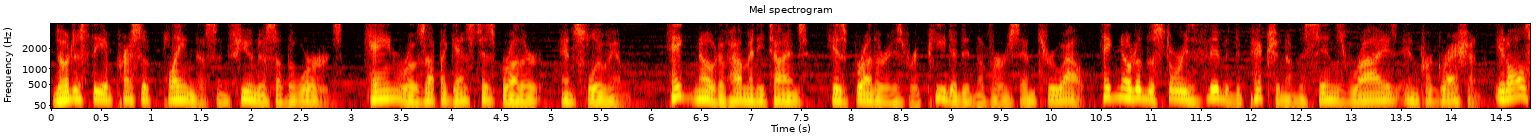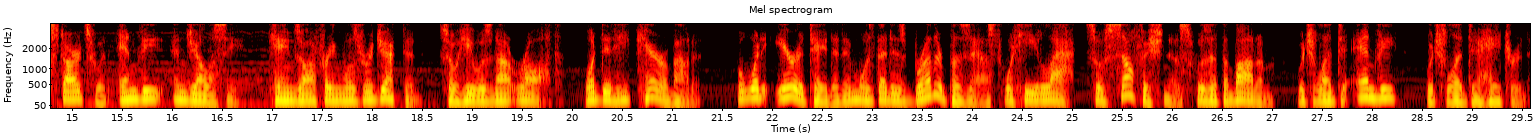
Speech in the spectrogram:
Notice the impressive plainness and fewness of the words. Cain rose up against his brother and slew him. Take note of how many times his brother is repeated in the verse and throughout. Take note of the story's vivid depiction of the sin's rise and progression. It all starts with envy and jealousy. Cain's offering was rejected, so he was not wroth. What did he care about it? But what irritated him was that his brother possessed what he lacked. So selfishness was at the bottom, which led to envy, which led to hatred.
